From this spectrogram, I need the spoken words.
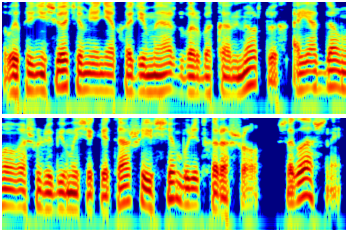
«Вы принесете мне необходимый арт Барбакан мертвых, а я отдам вам вашу любимую секретаршу, и всем будет хорошо. Согласны?»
